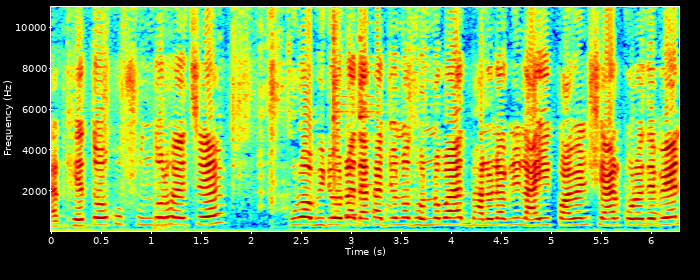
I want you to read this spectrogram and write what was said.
আর খেতেও খুব সুন্দর হয়েছে। পুরো ভিডিওটা দেখার জন্য ধন্যবাদ। ভালো লাগলে লাইক কমেন্ট শেয়ার করে দেবেন।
